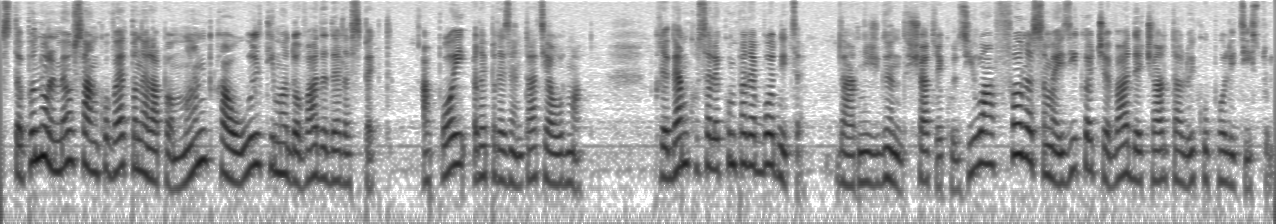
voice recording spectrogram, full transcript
stăpânul meu s-a încovăiat până la pământ ca o ultimă dovadă de respect. Apoi reprezentația a urmat. Credeam că o să le cumpere bodnițe, dar nici gând și-a trecut ziua fără să mai zică ceva de cearta lui cu polițistul.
